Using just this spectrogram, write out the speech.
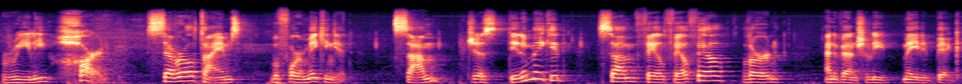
really hard several times before making it. Some just didn't make it, some failed, failed, failed, learned, and eventually made it big.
